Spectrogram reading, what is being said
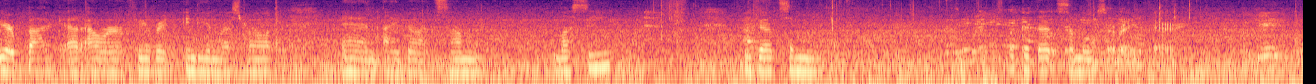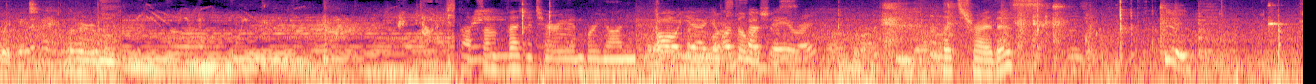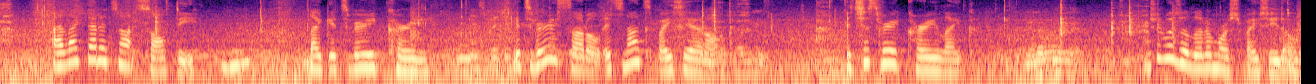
we are back at our favorite Indian restaurant and I got some lassi. We got some, look at that samosa right there. Wait, let me remove. Got some vegetarian biryani. Oh yeah, Mm, yeah. looks On delicious. Sunday, right? Let's try this. Two. I like that it's not salty. Like it's very curry. It's very subtle. It's not spicy at all. It's just very curry like. Wish it was a little more spicy though.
